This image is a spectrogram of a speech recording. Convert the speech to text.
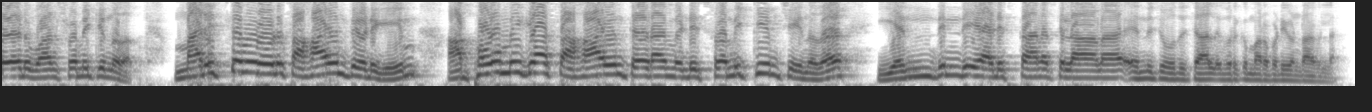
തേടുവാൻ ശ്രമിക്കുന്നത്. മരിച്ചവരോട് സഹായം തേടുകയും അഭൗമിക സഹായം തേടാൻ വേണ്ടി ശ്രമിക്കുകയും ചെയ്യുന്നത് എന്തിന്റെ അടിസ്ഥാനത്തിലാണ് എന്ന് ചോദിച്ചാൽ ഇവർക്ക് മറുപടി ഉണ്ടാവില്ല.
